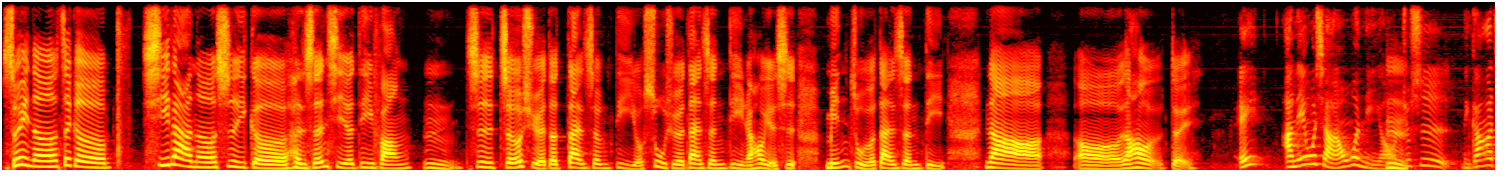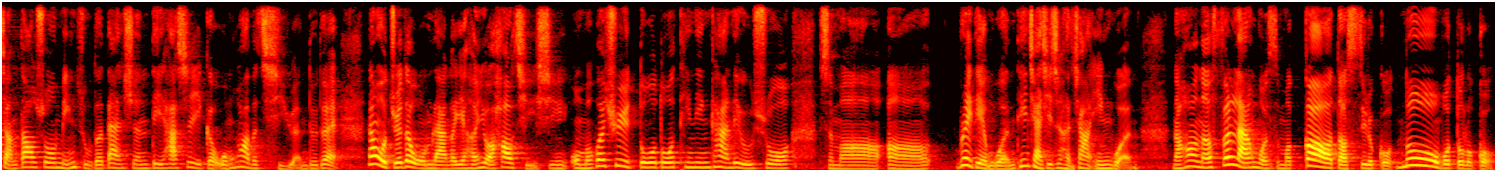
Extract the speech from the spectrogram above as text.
所以呢，这个希腊呢是一个很神奇的地方，嗯，是哲学的诞生地，有数学的诞生地，然后也是民主的诞生地。那呃，然后对，哎。阿妮，我想要问你哦，嗯、就是你刚刚讲到说民族的诞生地，它是一个文化的起源，对不对？那我觉得我们两个也很有好奇心，我们会去多多听听看，例如说什么呃瑞典文，听起来其实很像英文，然后呢芬兰文什么 God still no but do go，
